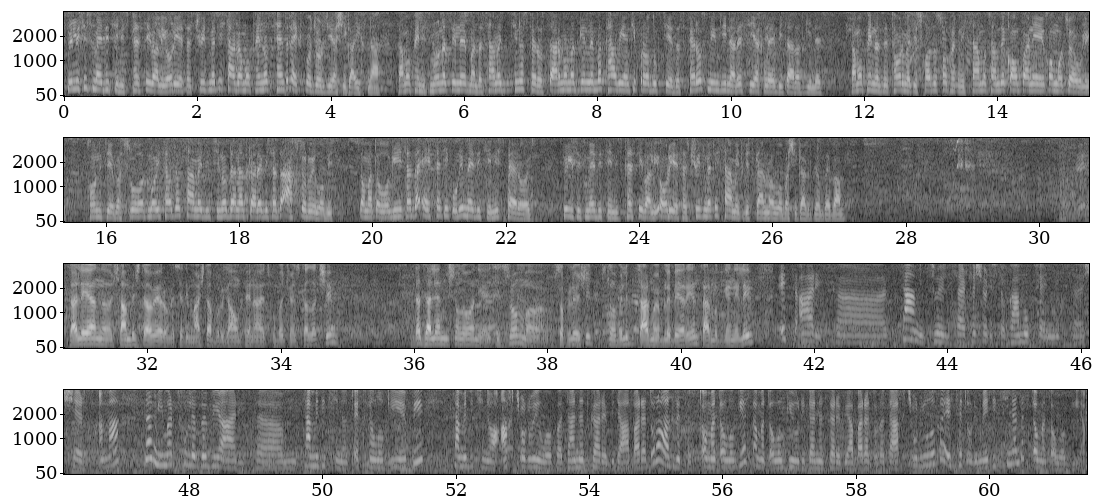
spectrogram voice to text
თბილისის მედიცინის ფესტივალი 2017 საგამოფენო ცენტრ ექსპო ჯორჯიაში გაიხსნა. გამოფენის მონაწილეებმა და სამედიცინო სფეროს წარმომადგენლებმა თავიანთი პროდუქცია და სფეროს მიმდინარე სიახლეები წარადგინეს. გამოფენაზე 12 სხვადასხვა ქვეყნის 60-მდე კომპანია იყო მოწვეული. ღონისძიება სრულად მოიცავდა სამედიცინო დანადგარებისა და აღჭურვილობის, სტომატოლოგიისა და ესთეტიკური მედიცინის სფეროებს. თბილისის მედიცინის ფესტივალი 2017 სამი დღის განმავლობაში გაგრძელდება. ძალიან შტამბეჭდავია რომ ესეთი მასშტაბური გამოფენა ეწყობა ჩვენს ქალაქში და ძალიან მნიშვნელოვანია ისიც რომ სოფლიოში ცნობილი წარმოებლები არიან წარმოდგენილი ეს არის სამი ძველი საერთაშორისო გამოფენის შერწყმა და მიმართულებები არის სამედიცინო ტექნოლოგიები, სამედიცინო აღჭურვილობა, დანადგარები და აპარატურა, აგრეთვე სტომატოლოგია, სტომატოლოგიური დანადგარები, აპარატურა და აღჭურვილობა, ესთეტური მედიცინა და სტომატოლოგია.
